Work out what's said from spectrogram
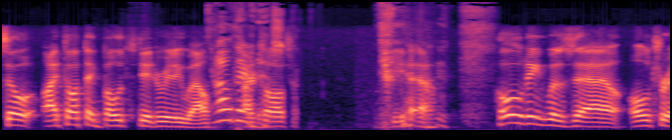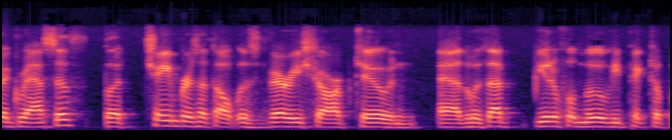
So I thought they both did really well. Oh, there I it is. thought, Yeah, Holding was uh, ultra aggressive, but Chambers I thought was very sharp too. And uh, there was that beautiful move. He picked up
